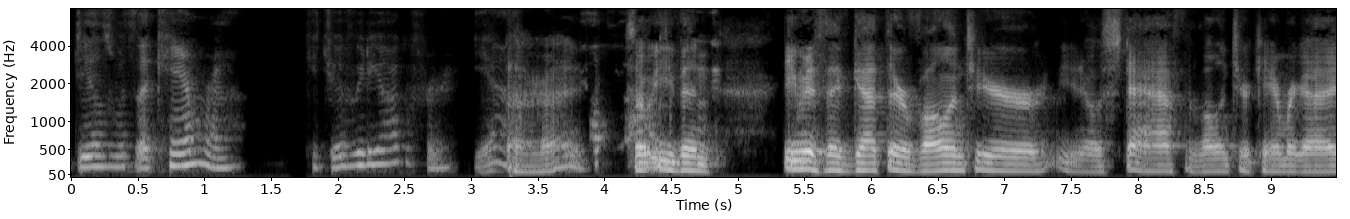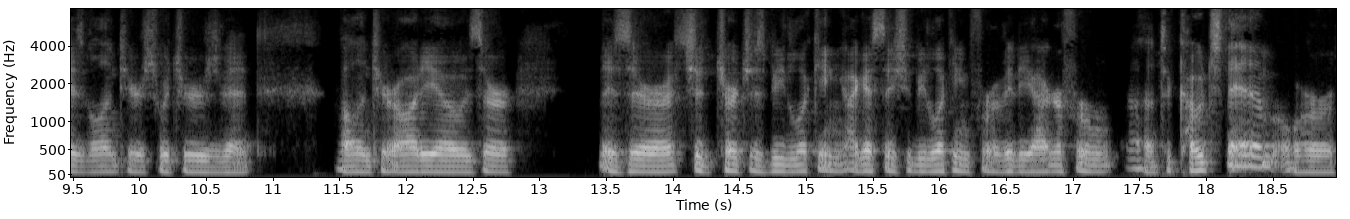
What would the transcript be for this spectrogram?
deals with a camera, get you a videographer. Yeah. All right. So even even if they've got their volunteer, you know, staff and volunteer camera guys, volunteer switchers, that volunteer audio, is there is there should churches be looking? I guess they should be looking for a videographer uh, to coach them, or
